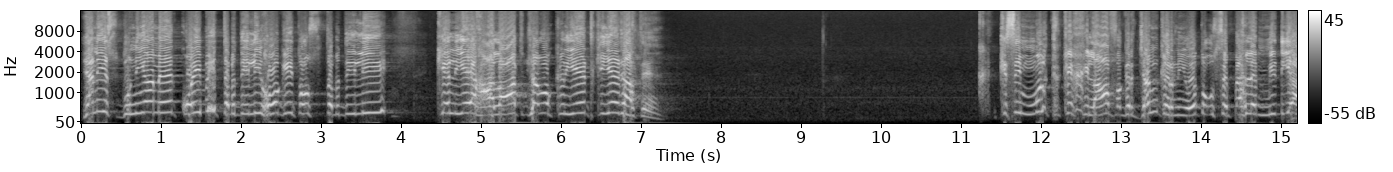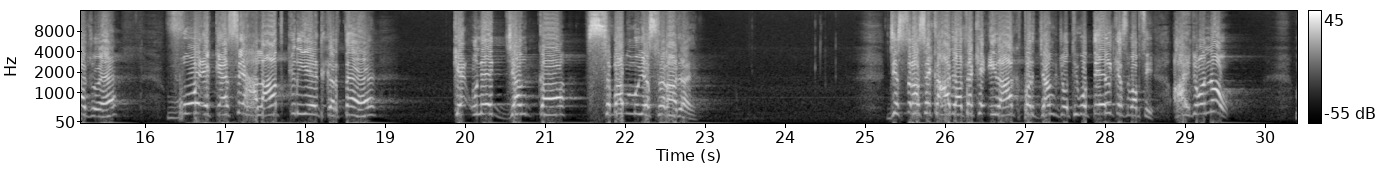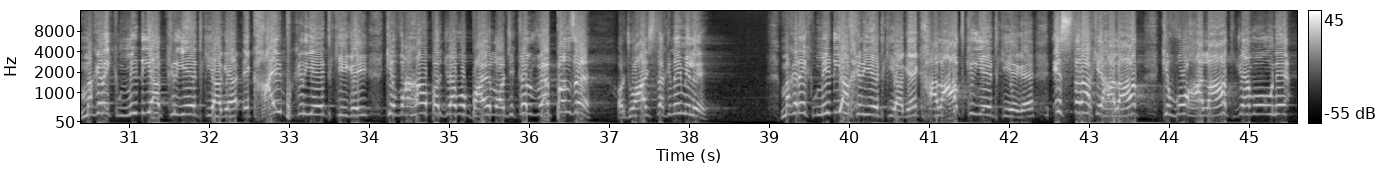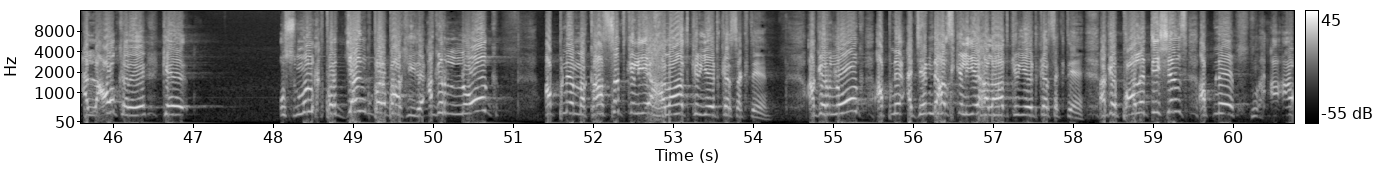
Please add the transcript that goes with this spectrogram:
یعنی اس دنیا میں کوئی بھی تبدیلی ہوگی تو اس تبدیلی کے لیے حالات جو وہ کریٹ کیے جاتے ہیں۔ کسی ملک کے خلاف اگر جنگ کرنی ہو تو اس سے پہلے میڈیا جو ہے وہ ایک ایسے حالات کریٹ کرتا ہے کہ انہیں جنگ کا سبب میسر آ جائے۔ جس طرح سے کہا جاتا ہے کہ عراق پر جنگ جو تھی وہ تیل کے سبب تھی۔ آئی ڈونٹ نو مگر ایک میڈیا کریٹ کیا گیا، ایک ہائپ کریٹ کی گئی کہ وہاں پر جو ہے وہ بایولوجیکل ویپنز ہیں اور جو آج تک نہیں ملے۔ مگر ایک میڈیا کریٹ کیا گیا، ایک حالات کریٹ کیے گئے۔ اس طرح کے حالات کہ وہ حالات جو ہیں وہ انہیں الاؤ کرے کہ اس ملک پر جنگ برپا کی جائے۔ اگر لوگ اپنے مقاصد کے لیے حالات کریٹ کر سکتے ہیں اگر لوگ اپنے ایجنڈاز کے لیے حالات کریٹ کر سکتے ہیں، اگر پالیٹیشنز اپنے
